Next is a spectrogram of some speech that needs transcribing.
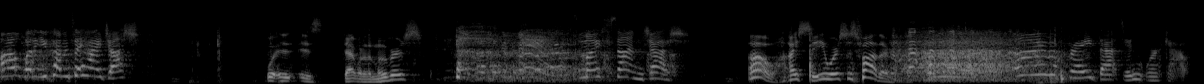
Oh, why don't you come and say hi, Josh? What, i- is that one of the movers? It's my son, Josh. Oh, I see. Where's his father? I'm afraid that didn't work out.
